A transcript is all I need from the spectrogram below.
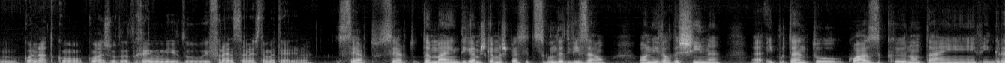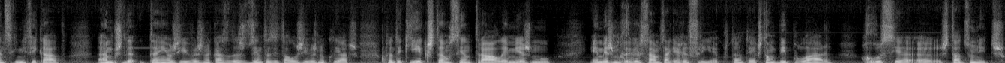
um, com a NATO, com, com a ajuda de Reino Unido e França nesta matéria, não é? Certo, certo. Também, digamos que é uma espécie de segunda divisão ao nível da China uh, e, portanto, quase que não tem, enfim, grande significado. Ambos têm ogivas na casa das 200 e tal ogivas nucleares. Portanto, aqui a questão central é mesmo, é mesmo regressarmos à Guerra Fria. Portanto, é a questão bipolar Rússia, uh, Estados Unidos.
